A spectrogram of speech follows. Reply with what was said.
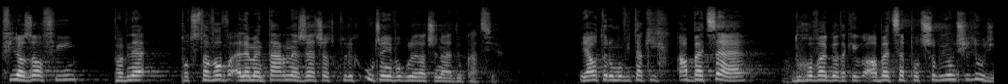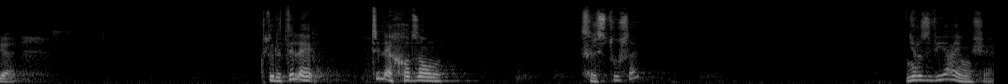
W filozofii pewne podstawowe, elementarne rzeczy, od których uczeń w ogóle zaczyna edukację. I autor mówi, takich ABC duchowego, takiego ABC potrzebują ci ludzie, którzy tyle, tyle chodzą z Chrystusem, nie rozwijają się,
